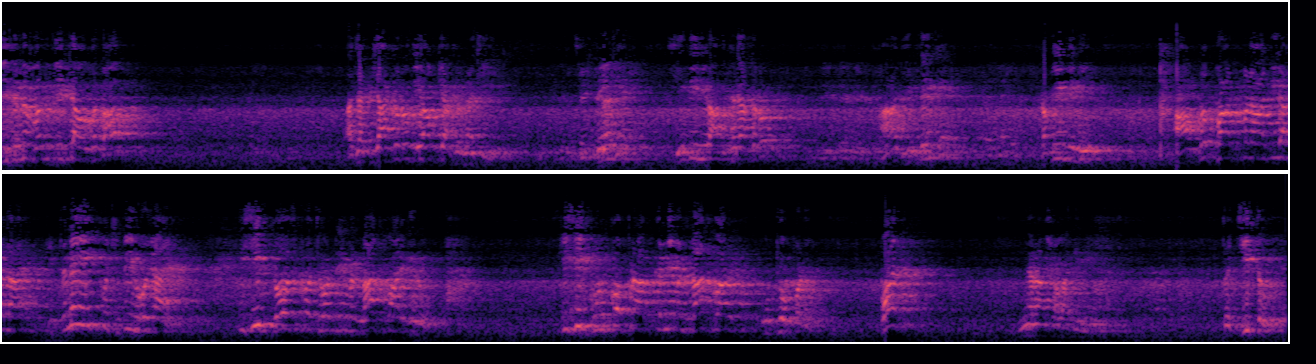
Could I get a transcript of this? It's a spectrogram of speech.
जिसने मन जीता हो बताओ अच्छा क्या करोगे आप क्या करना चाहिए जीतेंगे सीधी आप क्या करो हाँ जीतेंगे कभी भी नहीं आपको बात पर आ दिया जाए कितने ही कुछ भी हो जाए किसी दोस्त को छोड़ने में लाख बार गिरो किसी गुण को प्राप्त करने में लाख बार उठो पड़ो पर निराशावादी नहीं होना तो जीतोगे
